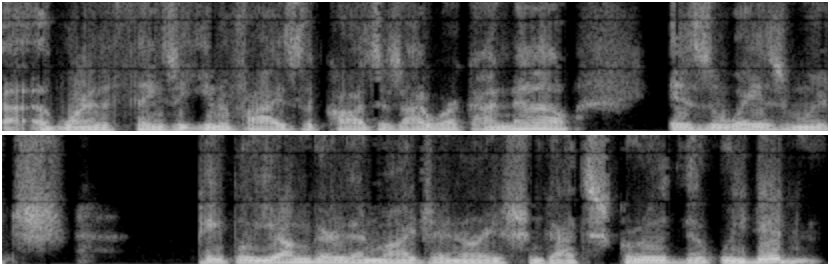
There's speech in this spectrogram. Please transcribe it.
uh, one of the things that unifies the causes I work on now is the ways in which people younger than my generation got screwed that we didn't.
